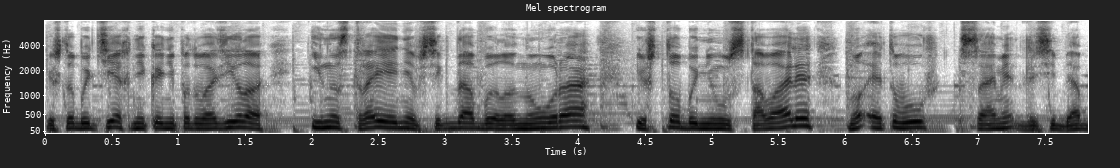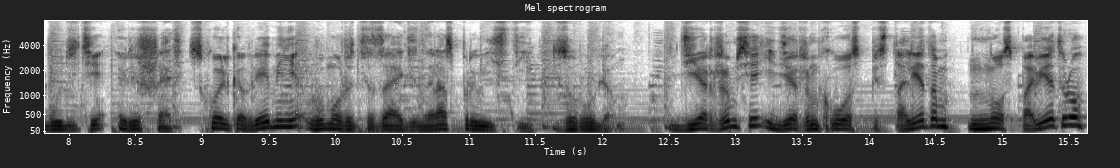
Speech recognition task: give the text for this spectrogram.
И чтобы техника не подводила, и настроение всегда было на ура. И чтобы не уставали, но это вы уж сами для себя будете решать. Сколько времени вы можете за один раз провести за рулем держимся и держим хвост пистолетом, нос по ветру,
